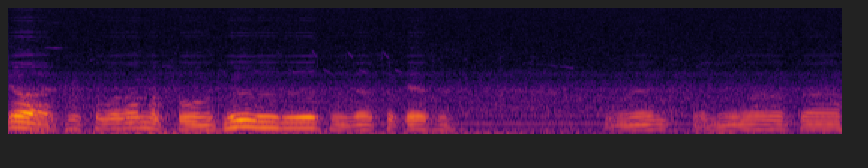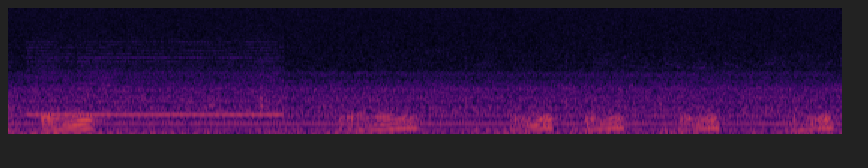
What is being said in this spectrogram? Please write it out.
Ja, ich muss noch was anderes holen. Ganz vergessen. Moment, dann nehmen wir das da. Der nicht. Der nicht. Der nicht. Der nicht. Der nicht. Der nicht.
